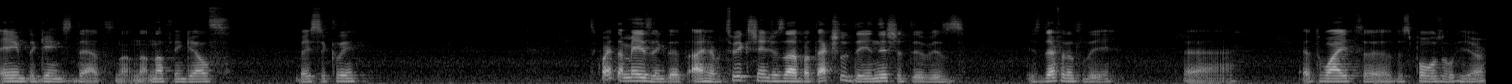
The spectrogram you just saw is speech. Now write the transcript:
aimed against that, nothing else basically. It's quite amazing that I have two exchanges up, but actually the initiative is is definitely uh, at white uh, disposal here.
